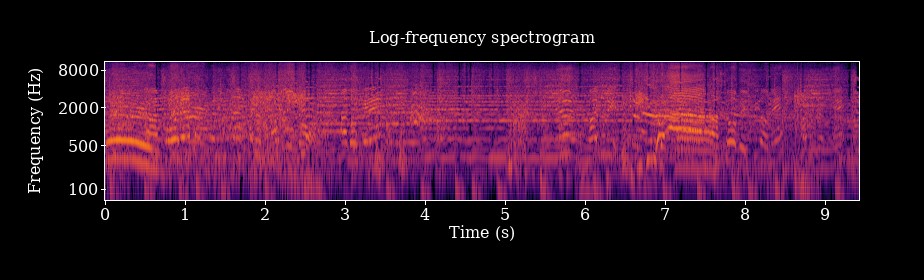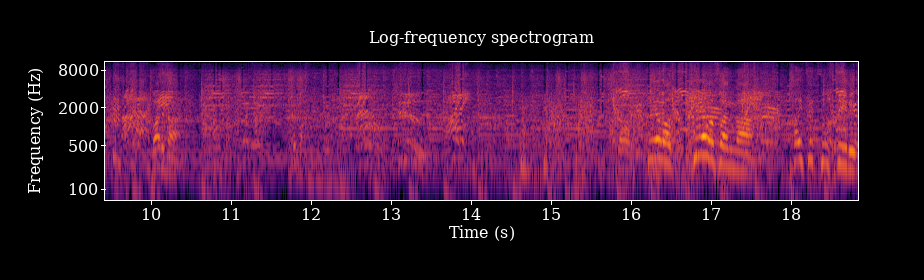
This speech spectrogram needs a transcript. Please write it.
あうこれは。さすがに見ないから待ってると波動拳うん前飛びいけるかあー勝負いくよねさすがにねバレた福山福山さんが解説をしている。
